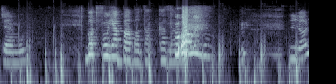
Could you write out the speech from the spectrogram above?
czemu? Twoja baba tak kazała. Lol.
